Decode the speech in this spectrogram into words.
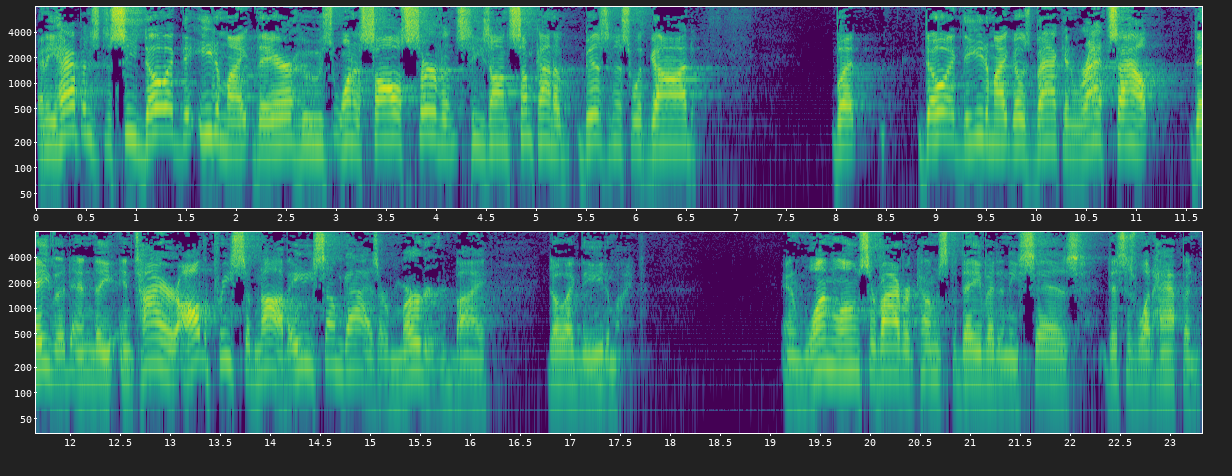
And he happens to see Doeg the Edomite there, who's one of Saul's servants. He's on some kind of business with God. But Doeg the Edomite goes back and rats out David and the entire, all the priests of Nob, 80 some guys, are murdered by Doeg the Edomite. And one lone survivor comes to David and he says, This is what happened.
